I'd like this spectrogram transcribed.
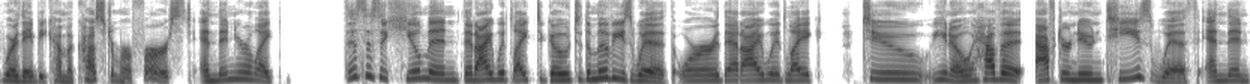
where they become a customer first, and then you're like, this is a human that I would like to go to the movies with, or that I would like to, you know, have a afternoon teas with. And then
